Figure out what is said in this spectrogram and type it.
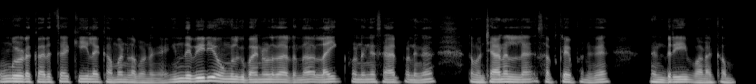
உங்களோட கருத்தை கீழே கமெண்ட்ல பண்ணுங்க. இந்த வீடியோ உங்களுக்கு பயனுள்ளதா இருந்தா லைக் பண்ணுங்க, ஷேர் பண்ணுங்க. நம்ம சேனல்ல சப்ஸ்கிரைப் பண்ணுங்க. நன்றி, வணக்கம்.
